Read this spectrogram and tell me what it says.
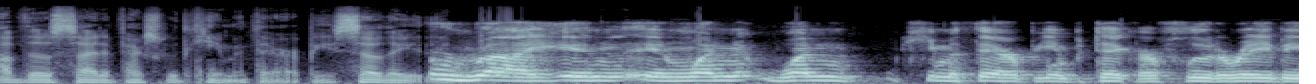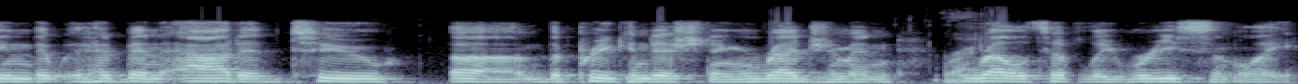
of those side effects with chemotherapy. So they right in in one one chemotherapy in particular, fludarabine, that had been added to um, the preconditioning regimen right. relatively recently.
